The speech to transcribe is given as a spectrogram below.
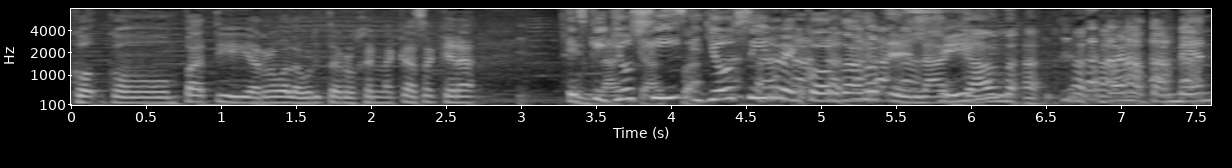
con, con Patty arroba la bolita roja en la casa que era es que yo sí, yo sí recordaba En la sí. cama. Bueno, también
